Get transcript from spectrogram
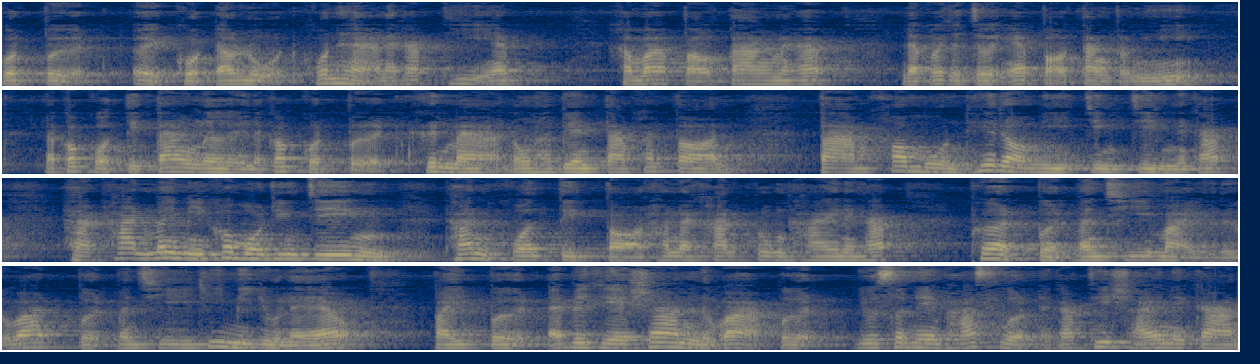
กดเปิดเอ่ยกดดาวน์โหลด ค้นหานะครับที่แอปคำว่าเป๋าตังนะครับ แล้วก็จะเจอแอปเป๋าตังตัวนี้ แล้วก็กดติดตั้งเลย แล้วก็กดเปิดขึ้นมาลงทะเบียนตามขั้นตอนตามข้อมูลที่เรามีจริง ๆ นะครับ หากท่านไม่มีข้อมูลจริง ๆ ท่านควรติดต่อธนาคารกรุงไทยนะครับ เพื่อเปิดบัญชีใหม่ หรือว่าเปิดบัญชีที่มีอยู่แล้ว ไปเปิดแอปพลิเคชัน หรือว่าเปิด username password นะครับที่ใช้ในการ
